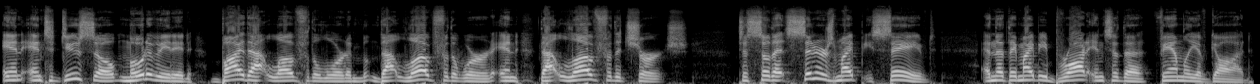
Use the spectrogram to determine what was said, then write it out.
and, and to do so motivated by that love for the Lord and that love for the word and that love for the church, just so that sinners might be saved and that they might be brought into the family of God.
